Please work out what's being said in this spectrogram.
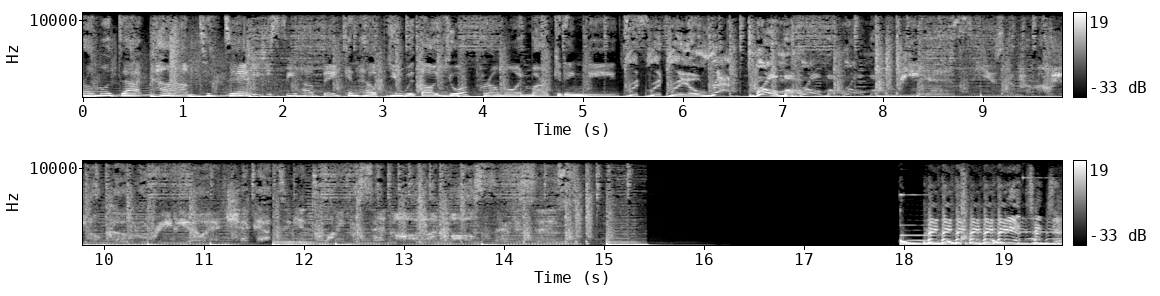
adsandpromo.com today to see how they can help you with all your promo and marketing needs. Real rap promo. promo. Yes, use the promotional code radio at checkout to get 20% off on all services. Pay, pay, pay, pay, pay attention,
